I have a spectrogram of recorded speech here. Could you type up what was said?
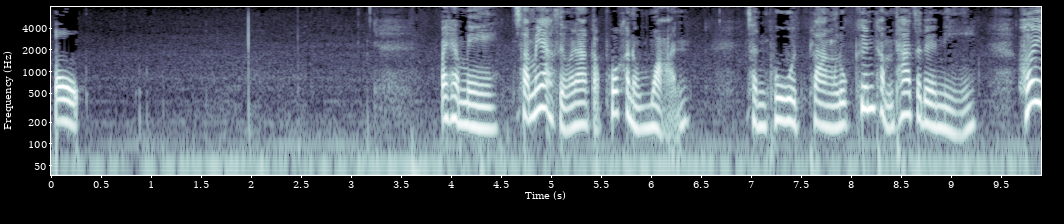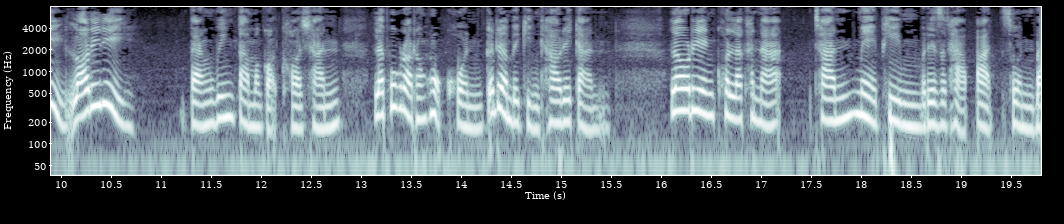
โปก ไปเถอะเม ฉันไม่อยากเสียเวลากับพวกขนมหวาน ฉันพูดพลางลุกขึ้นทำท่าจะเดินหนี เฮ้ยล้อดีดีแบงค์วิ่งตามมากอดคอฉัน และพวกเราทั้งหกคนก็เดินไปกินข้าวด้วยกัน เราเรียนคนละคณะ ฉันเมพิมพ์เรียนสถาปัตย์ ส่วนแบ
